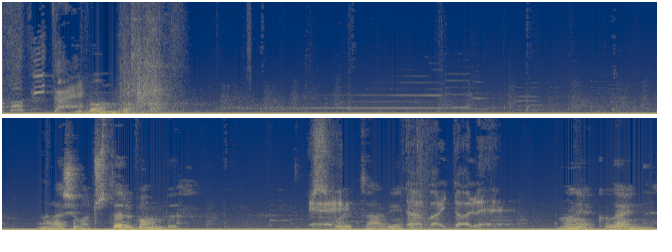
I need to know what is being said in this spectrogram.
Niesamowite! Bomba. Na razie ma cztery bomby w swojej talii. Dawaj dole! No nie, kolejny.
